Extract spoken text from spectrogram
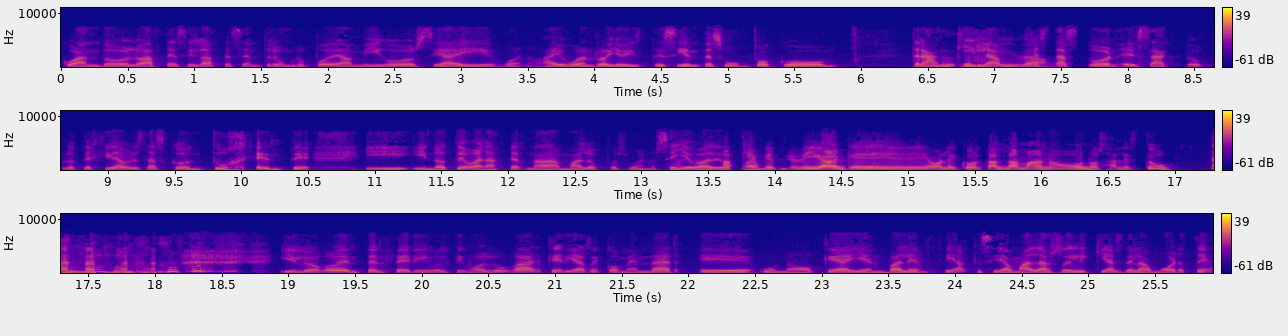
cuando lo haces y lo haces entre un grupo de amigos y hay, bueno, hay buen rollo y te sientes un poco tranquila, estás con, exacto, protegida, porque estás con tu gente y, no te van a hacer nada malo, pues bueno, se lleva de otra Hasta que te digan que o le cortas la mano o no sales tú. y luego en tercer y último lugar quería recomendar eh, uno que hay en Valencia que se llama Las Reliquias de la Muerte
